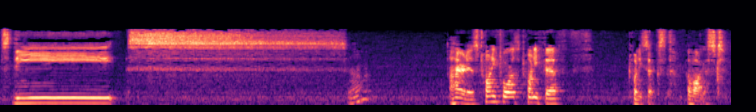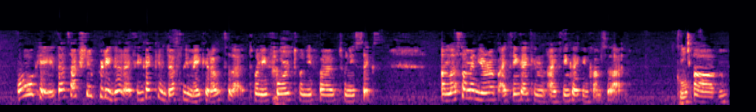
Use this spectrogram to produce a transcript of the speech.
It's the. s- uh, here it is. Twenty fourth, twenty fifth, twenty sixth of August. Oh, okay. That's actually pretty good. I think I can definitely make it out to that. 24, 25, 26. Unless I'm in Europe, I think I can. I think I can come to that. Cool. Um,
